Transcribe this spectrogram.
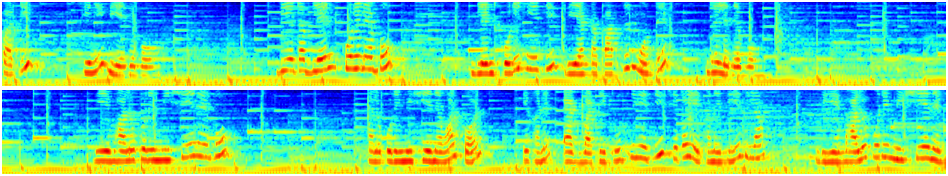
বাটি চিনি দিয়ে দেব। দিয়ে এটা ব্লেন্ড করে নেব। ব্লেন্ড করে নিয়েছি, দিয়ে একটা পাত্রের মধ্যে ঢেলে দেব। দিয়ে ভালো করে মিশিয়ে নেব। ভালো করে মিশিয়ে নেওয়ার পর এখানে এক বাটি দুধ নিয়েছি, সেটাই এখানে দিয়ে দিলাম। দিয়ে ভালো করে মিশিয়ে নেব।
